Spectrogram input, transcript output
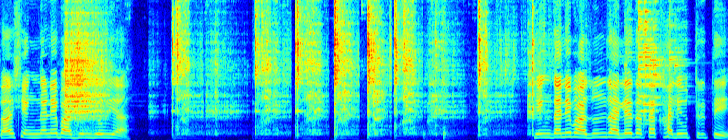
तर शेंगदाणे भाजून घेऊया. शेंगदाणे भाजून झालेत आता खाली उतरते.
